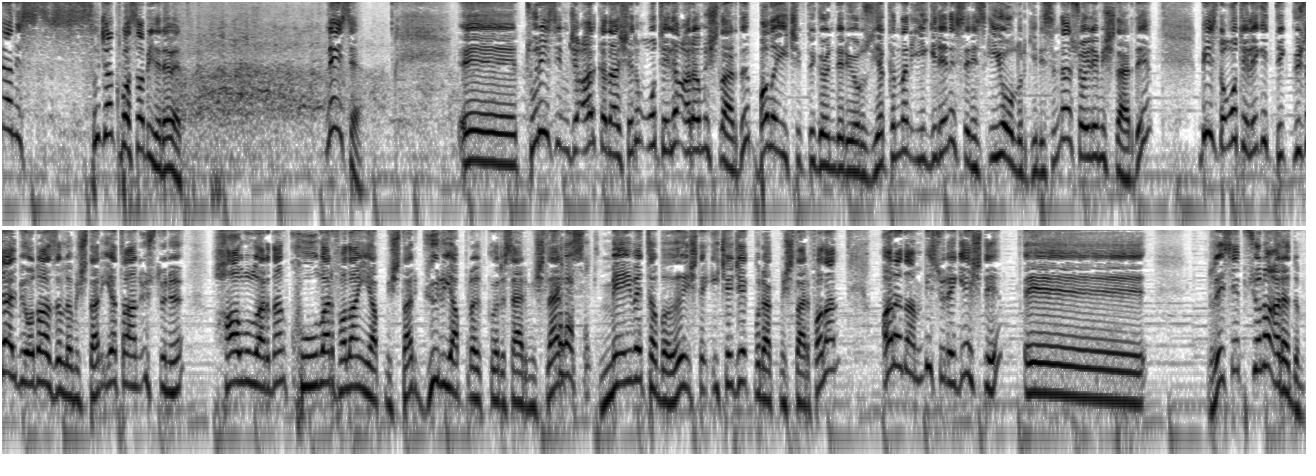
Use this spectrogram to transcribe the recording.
yani sıcak basabilir evet. Neyse. Ee, turizmci arkadaşlarım oteli aramışlardı. Balayı çifti gönderiyoruz. Yakından ilgilenirseniz iyi olur gibisinden söylemişlerdi. Biz de otele gittik. Güzel bir oda hazırlamışlar. Yatağın üstünü havlulardan kuğular falan yapmışlar. Gül yaprakları sermişler. Klasik. Meyve tabağı işte içecek bırakmışlar falan. Aradan bir süre geçti. Ee, resepsiyonu aradım.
